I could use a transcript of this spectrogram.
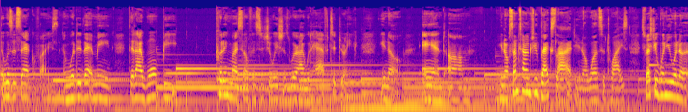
it was a sacrifice. And what did that mean? That I won't be putting myself in situations where I would have to drink, you know. And um, you know, sometimes you backslide, you know, once or twice, especially when you're in a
